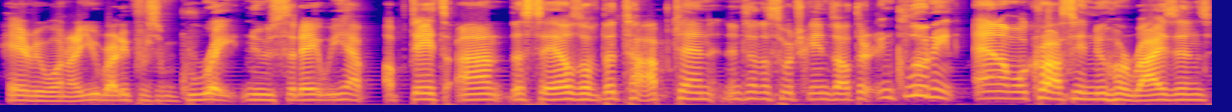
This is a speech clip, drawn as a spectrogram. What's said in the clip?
Hey everyone, are you ready for some great news today? We have updates on the sales of the top 10 Nintendo Switch games out there, including Animal Crossing New Horizons,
